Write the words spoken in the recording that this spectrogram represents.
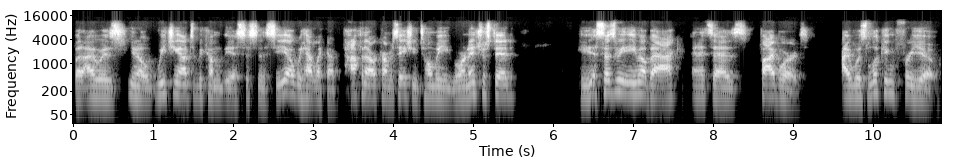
but I was, you know, reaching out to become the assistant CEO. We had like a half an hour conversation. He told me you weren't interested. He sends me an email back and it says five words. I was looking for you.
